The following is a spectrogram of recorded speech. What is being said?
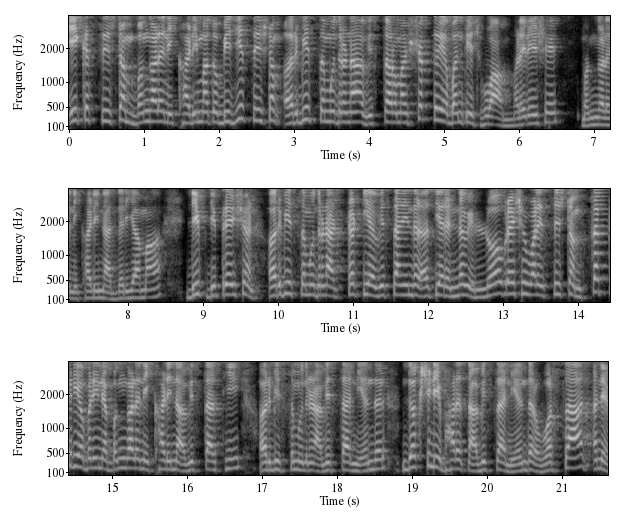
એક સિસ્ટમ બંગાળની ખાડીમાં તો બીજી સિસ્ટમ અરબી સમુદ્રના વિસ્તારોમાં સક્રિય બનતી જોવા મળી રહી છે. બંગાળની ખાડીના દરિયામાં ડીપ ડિપ્રેશન, અરબી સમુદ્રના તટીય વિસ્તારની અંદર અત્યારે નવી લો પ્રેશરવાળી સિસ્ટમ સક્રિય બનીને બંગાળની ખાડીના વિસ્તારથી અરબી સમુદ્રના વિસ્તારની અંદર, દક્ષિણી ભારતના વિસ્તારની અંદર વરસાદ અને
